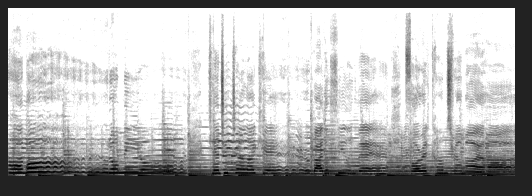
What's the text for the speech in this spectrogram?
Amado mio, oh, can't you tell I care by the feeling there? For it comes from my heart,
